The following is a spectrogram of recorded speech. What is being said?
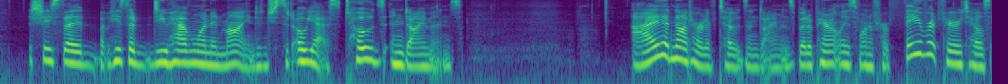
she said, he said, Do you have one in mind? And she said, Oh, yes, Toads and Diamonds. I had not heard of Toads and Diamonds, but apparently it's one of her favorite fairy tales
